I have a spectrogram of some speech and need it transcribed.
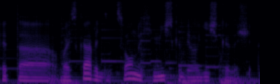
это войска радиационной, химической, биологической защиты.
